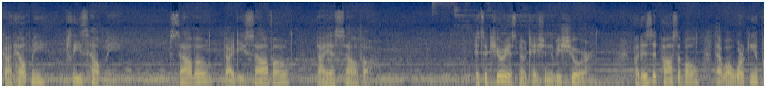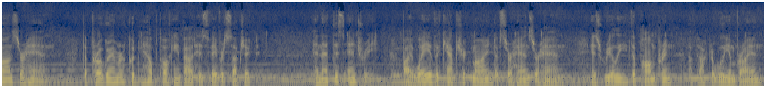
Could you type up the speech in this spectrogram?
God help me, please help me. Salvo, di di salvo, dies salvo. It's a curious notation to be sure, but is it possible that while working upon Sirhan, the programmer couldn't help talking about his favorite subject? And that this entry, by way of the captured mind of Sirhan Sirhan, is really the palm print of Dr. William Bryan?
